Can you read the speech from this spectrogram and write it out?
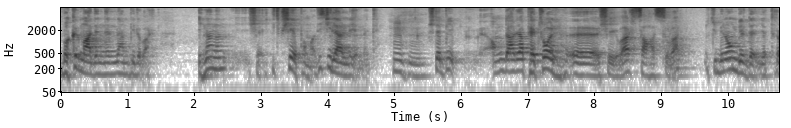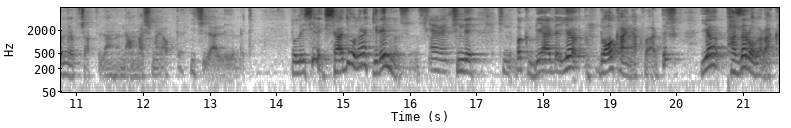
bakır madenlerinden biri var. İnanın şey hiçbir şey yapamadı, hiç ilerleyemedi. İşte bir Amudarya petrol e, şeyi var, sahası var. 2011'de yatırım yapacak falan hani anlaşma yaptı. Hiç ilerleyemedi. Dolayısıyla iktisadi olarak giremiyorsunuz. Evet. Şimdi şimdi bakın bir yerde ya doğal kaynak vardır ya pazar olarak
